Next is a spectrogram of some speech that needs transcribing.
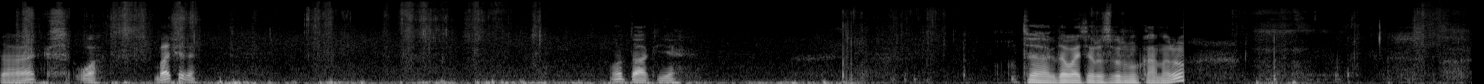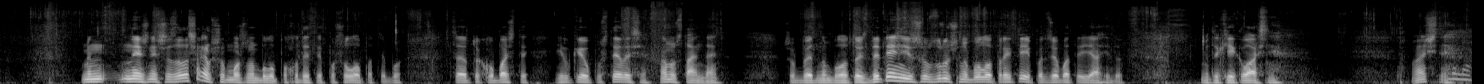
Так. О, бачите? Отак є. Так, давайте розверну камеру. Ми нижнє ще залишаємо, щоб можна було походити, пошолопати, бо це отако, бачите, гілки опустилися. А ну стань день, щоб видно було. Тобто дитині, щоб зручно було прийти і подзьобати ягіду. Отакі класні. Бачите?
